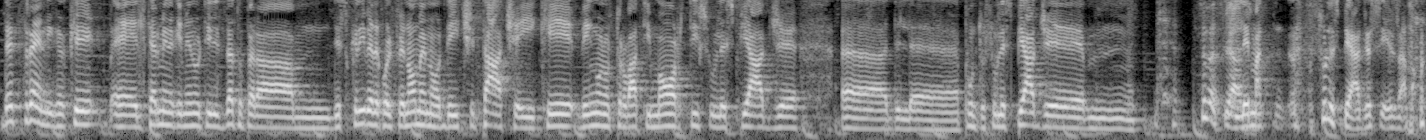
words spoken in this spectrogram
Death Stranding, che è il termine che viene utilizzato per um, descrivere quel fenomeno dei cetacei che vengono trovati morti sulle spiagge eh, delle- appunto sulle spiagge mh, Sulla spiaggia. le ma- sulle spiagge sì esatto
